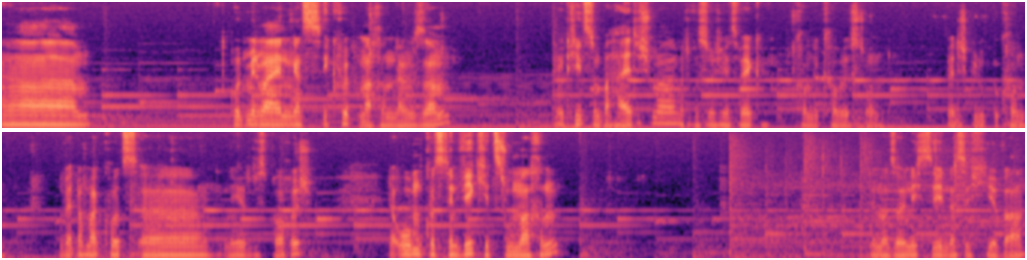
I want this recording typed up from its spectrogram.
Ähm, und mir mein ganzes Equip machen langsam. Den Cleanstone behalte ich mal. Warte, was soll ich jetzt weg? Komm, die Cobblestone. Werde ich genug bekommen. Und werde nochmal kurz, äh, nee, das brauche ich. Da oben kurz den Weg hier zumachen. Denn man soll nicht sehen, dass ich hier war.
